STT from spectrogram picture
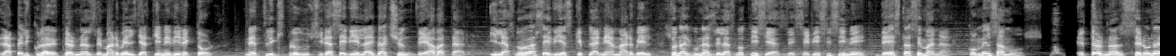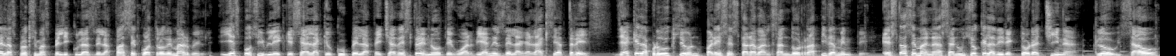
La película de Eternals de Marvel ya tiene director. Netflix producirá serie live action de Avatar. Y las nuevas series que planea Marvel son algunas de las noticias de series y cine de esta semana. Comenzamos. Eternals será una de las próximas películas de la fase 4 de Marvel, y es posible que sea la que ocupe la fecha de estreno de Guardianes de la Galaxia 3, ya que la producción parece estar avanzando rápidamente. Esta semana se anunció que la directora china, Chloe Zhao,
